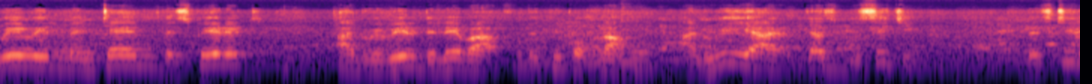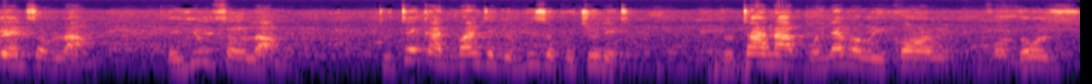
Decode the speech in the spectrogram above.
We will maintain the spirit and we will deliver for the people of Lamu. And we are just beseeching the students of Lamu, the youths of Lamu, to take advantage of this opportunity to turn up whenever we call for those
